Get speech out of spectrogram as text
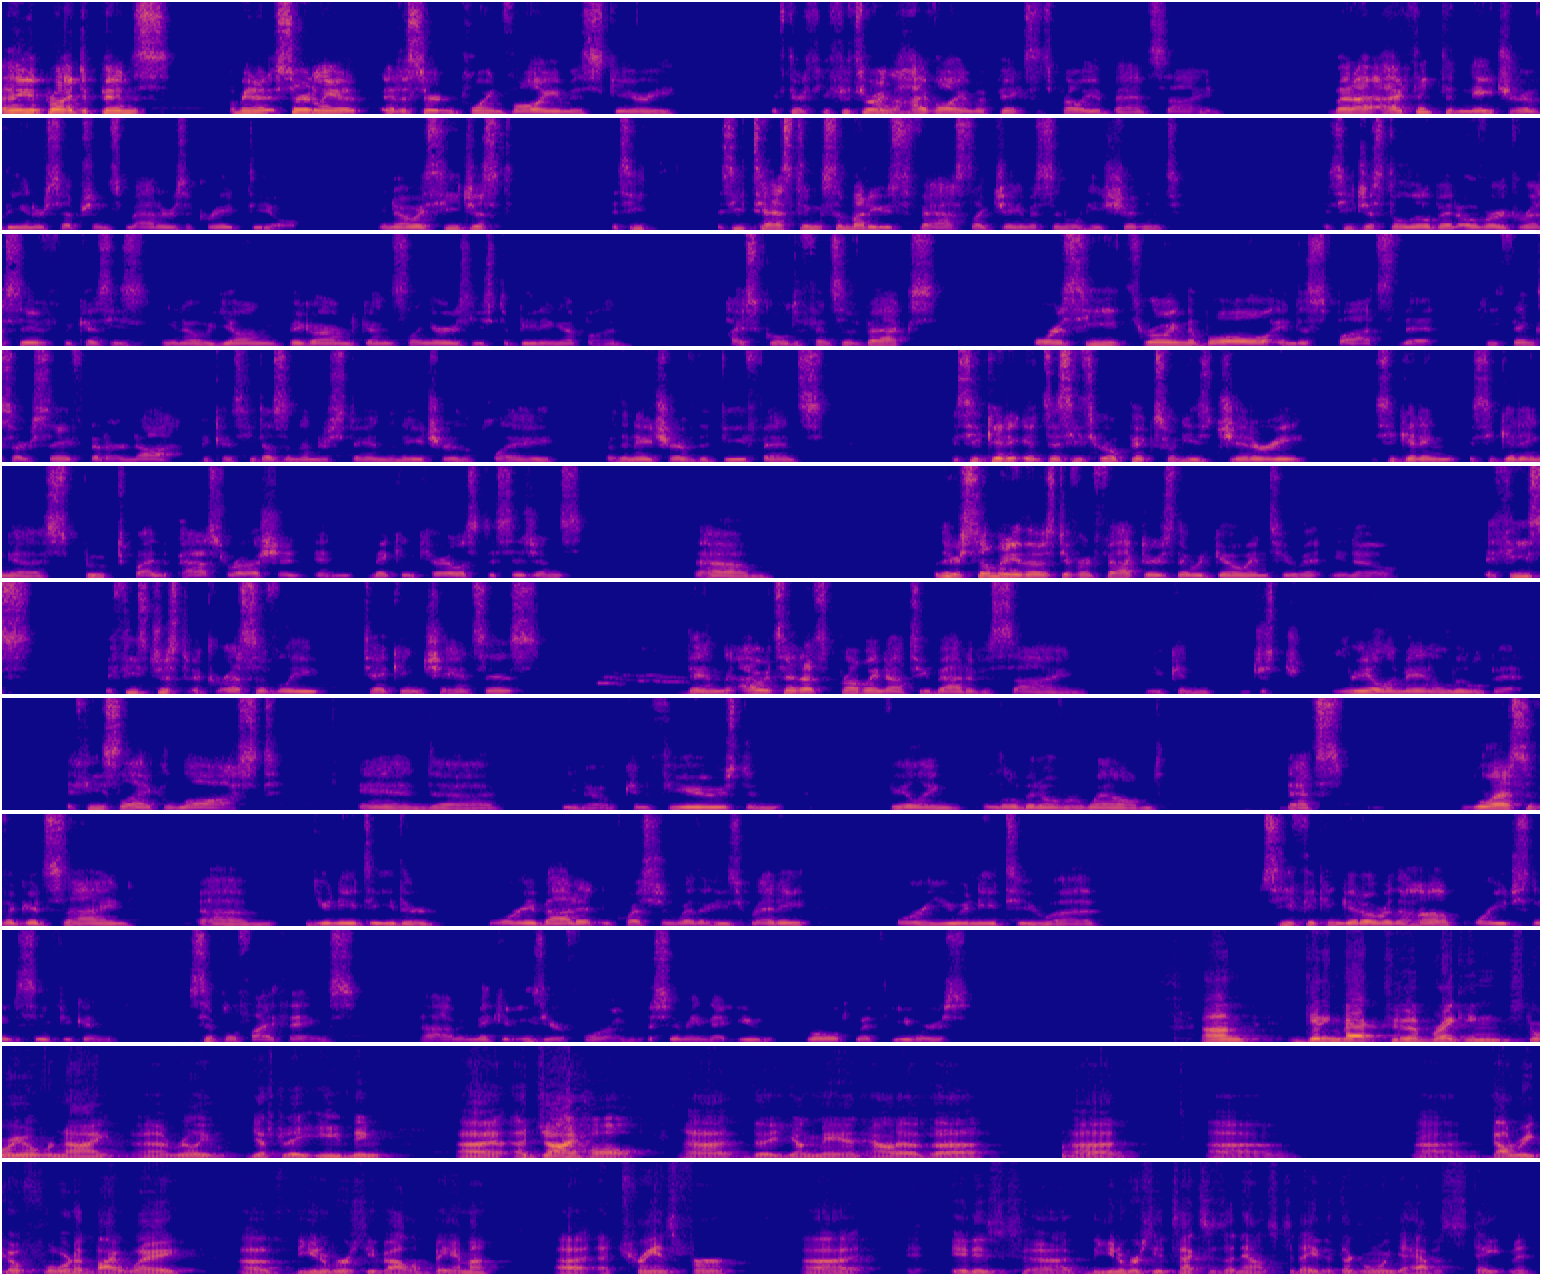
I think it probably depends. I mean, certainly at, a certain point, volume is scary. If there's if you're throwing a high volume of picks, it's probably a bad sign. But I, I think the nature of the interceptions matters a great deal. You know, is he just is he is he testing somebody who's fast like Jamison when he shouldn't? Is he just a little bit over aggressive because he's you know young, big armed gunslinger is used to beating up on high school defensive backs, or is he throwing the ball into spots that he thinks are safe that are not because he doesn't understand the nature of the play or the nature of the defense. Is he getting? Does he throw picks when he's jittery? Is he getting? Is he getting uh, spooked by the pass rush and, and making careless decisions? Um, there's so many of those different factors that would go into it. You know, if he's if he's just aggressively taking chances, then I would say that's probably not too bad of a sign. You can just reel him in a little bit if he's like lost and uh, you know confused and feeling a little bit overwhelmed, that's less of a good sign. Um, you need to either worry about it and question whether he's ready, or you need to uh, see if he can get over the hump, or you just need to see if you can simplify things um, and make it easier for him, assuming that you rolled with Ewers. Um, getting back to a breaking story overnight, uh, really yesterday evening, uh, Agiye Hall, uh, the young man out of uh, uh, uh, Valrico, Florida, by way of the University of Alabama, a transfer. it is the University of Texas announced today that they're going to have a statement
